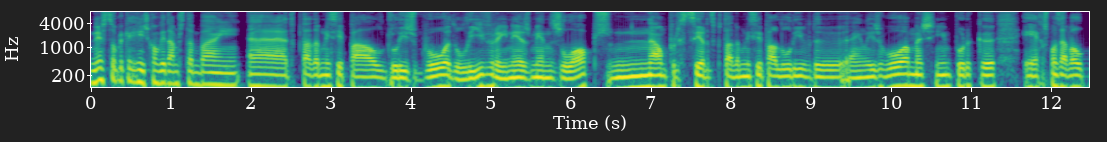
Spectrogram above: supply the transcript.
Neste Sobre Carris convidámos também a deputada municipal de Lisboa, do Livre, Inês Mendes Lopes, não por ser deputada municipal do Livre em Lisboa, mas sim porque é responsável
